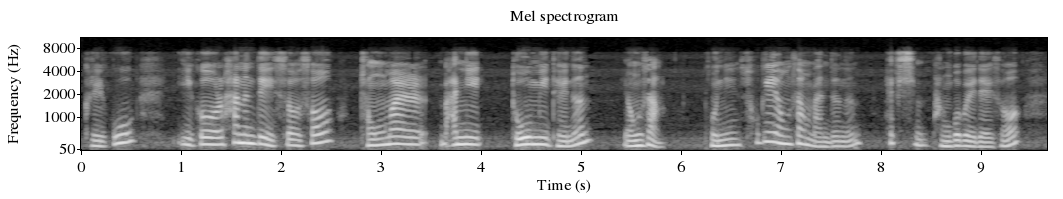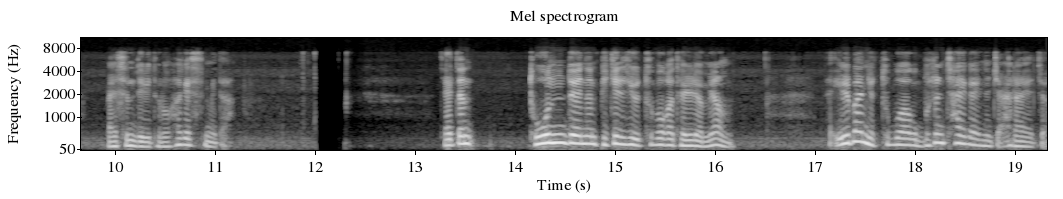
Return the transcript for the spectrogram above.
그리고 이걸 하는 데 있어서 정말 많이 도움이 되는 영상, 본인 소개 영상 만드는 핵심 방법에 대해서 말씀드리도록 하겠습니다. 자, 일단 돈 되는 비즈니스 유튜버가 되려면 일반 유튜버하고 무슨 차이가 있는지 알아야죠.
